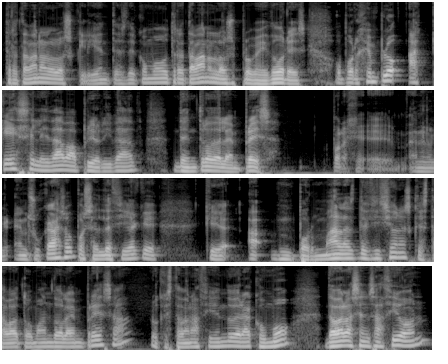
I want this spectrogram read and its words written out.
trataban a los clientes, de cómo trataban a los proveedores, o por ejemplo, a qué se le daba prioridad dentro de la empresa. Por ejemplo, en, en su caso, pues él decía que que ah, por malas decisiones que estaba tomando la empresa, lo que estaban haciendo era como daba la sensación,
